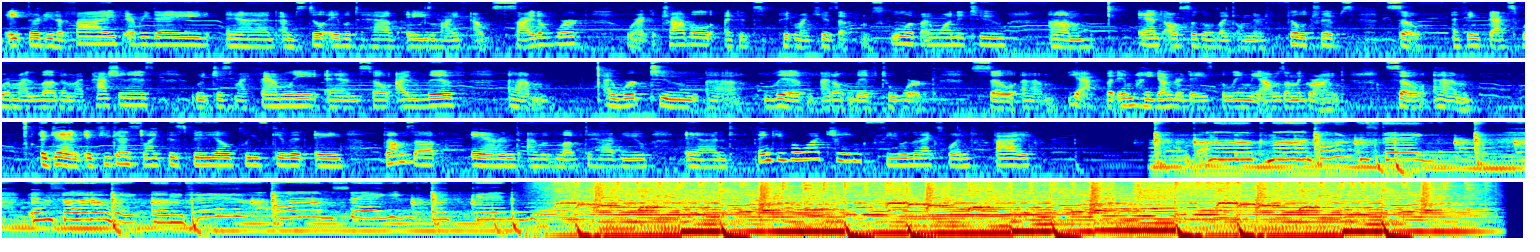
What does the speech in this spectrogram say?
8.30 to 5 every day and I'm still able to have a life outside of work where I could travel. I could pick my kids up from school if I wanted to um, and also go like on their field trips. So I think that's where my love and my passion is with just my family. And so I live, um, I work to uh, live. I don't live to work. So um, yeah, but in my younger days, believe me, I was on the grind. So um, again, if you guys like this video, please give it a thumbs up and I would love to have you. And thank you for watching. See you in the next one. Bye. Gonna lock my door and stay inside wait until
